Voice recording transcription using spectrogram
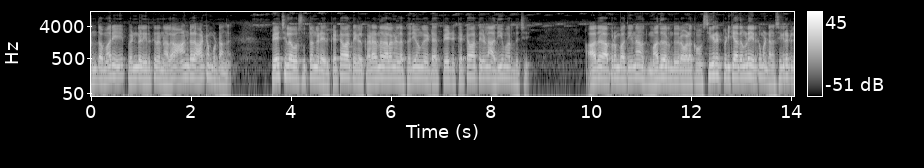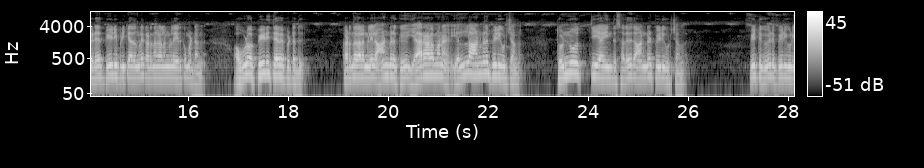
அந்த மாதிரி பெண்கள் இருக்கிறனால ஆண்கள் ஆட்டம் போட்டாங்க. பேச்சில் ஒரு சுத்தம் கிடையாது. கெட்ட வார்த்தைகள். கடந்த காலங்களில் பெரியவங்ககிட்ட பே கெட்ட வார்த்தைகள்லாம் அதிகமாக இருந்துச்சு. அது அப்புறம் பார்த்தீங்கன்னா மது அருந்துகிற வழக்கம். சிகரெட் பிடிக்காதவங்களே இருக்க மாட்டாங்க. சிகரெட் கிடையாது பீடி பிடிக்காதவங்களே கடந்த காலங்களில் இருக்க மாட்டாங்க. அவ்வளோ பீடி தேவைப்பட்டது. கடந்த காலங்களில் ஆண்களுக்கு ஏராளமான எல்லா ஆண்களும் பீடி குடித்தாங்க தொண்ணூற்றி ஐந்து சதவீத ஆண்கள் பீடி குடித்தாங்க வீட்டுக்கு வீடு பீடி குடி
